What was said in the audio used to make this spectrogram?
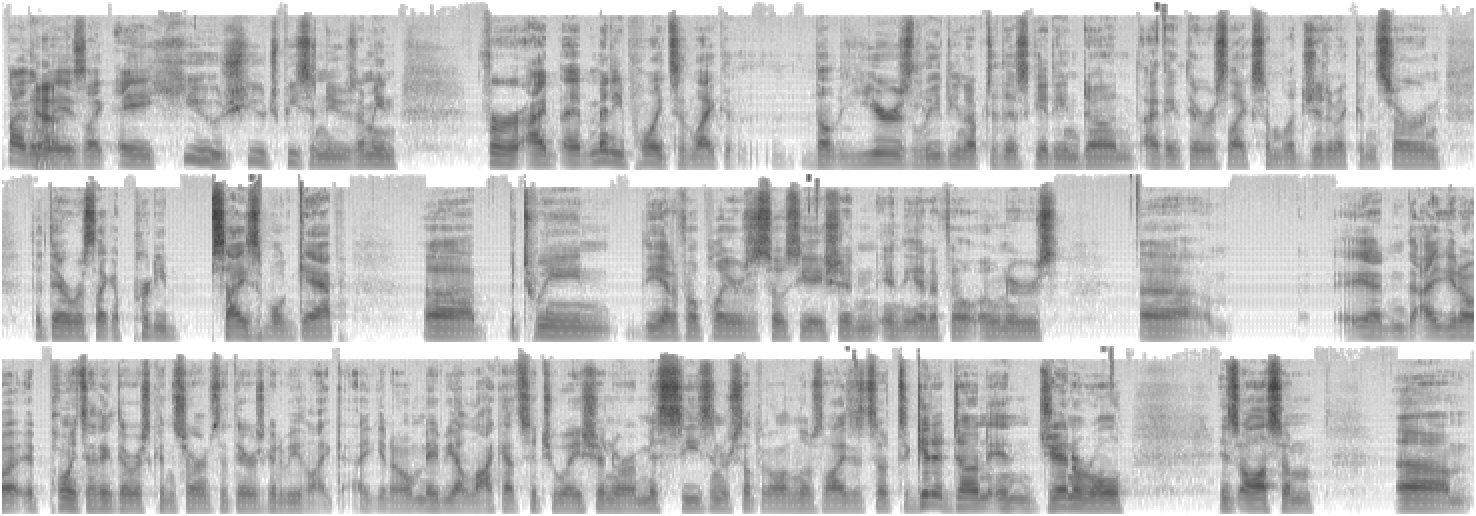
by the Yeah. way, is like a huge, huge piece of news. I mean, for I, at many points in like the years leading up to this getting done, I think there was like some legitimate concern that there was like a pretty sizable gap uh, between the NFL Players Association and the NFL owners. Um, and I, you know, at points I think there was concerns that there was going to be like, a, you know, maybe a lockout situation or a missed season or something along those lines. And so to get it done in general is awesome. Um,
